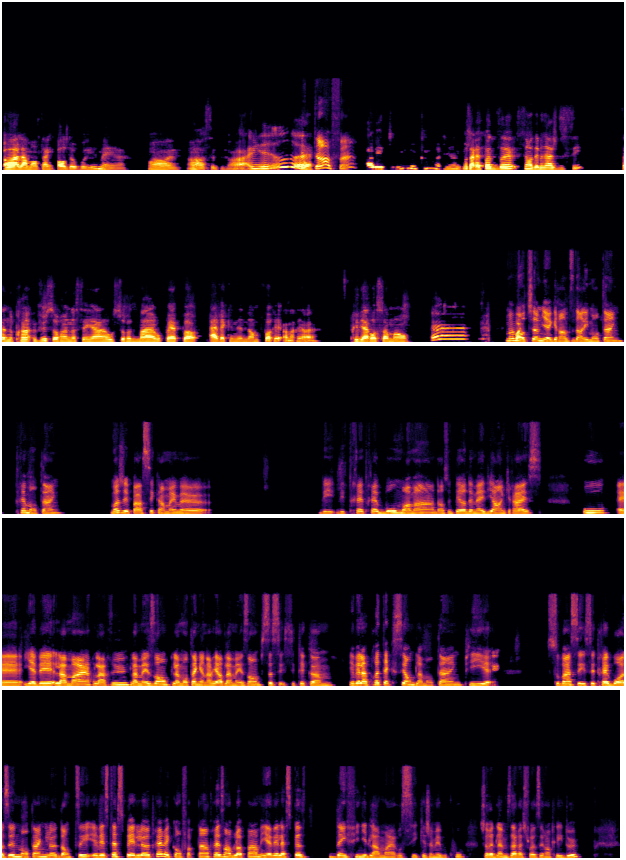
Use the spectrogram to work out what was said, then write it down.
Ah, à la montagne all the way, mais euh, ouais. Ah, c'est C'est tough, hein? Ah, les deux, Moi, j'arrête pas de dire, si on déménage d'ici, ça nous prend vue sur un océan ou sur une mer ou peu importe, avec une énorme forêt en arrière. Rivière au saumon. Ah! Moi, Ouais. mon chum, il a grandi dans les montagnes, très montagne. Moi, j'ai passé quand même euh, des, des très, très beaux moments dans une période de ma vie en Grèce où euh, il y avait la mer, la rue, la maison, puis la montagne en arrière de la maison. Puis ça, c'était comme... Il y avait la protection de la montagne, puis euh, souvent, c'est c'est très boisé, une montagne, là. Donc, tu sais, il y avait cet aspect-là, très réconfortant, très enveloppant, mais il y avait l'espèce d'infini de la mer aussi que j'aimais beaucoup. J'aurais de la misère à choisir entre les deux.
